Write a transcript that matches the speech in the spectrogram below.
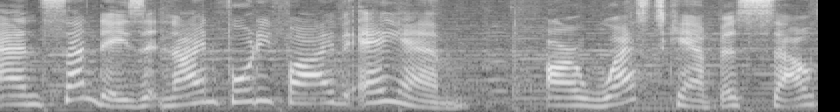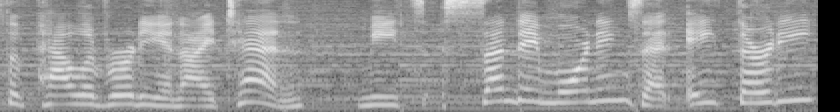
and Sundays at 9:45 a.m. Our West Campus, south of Palo Verde and I 10, meets Sunday mornings at 8:30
